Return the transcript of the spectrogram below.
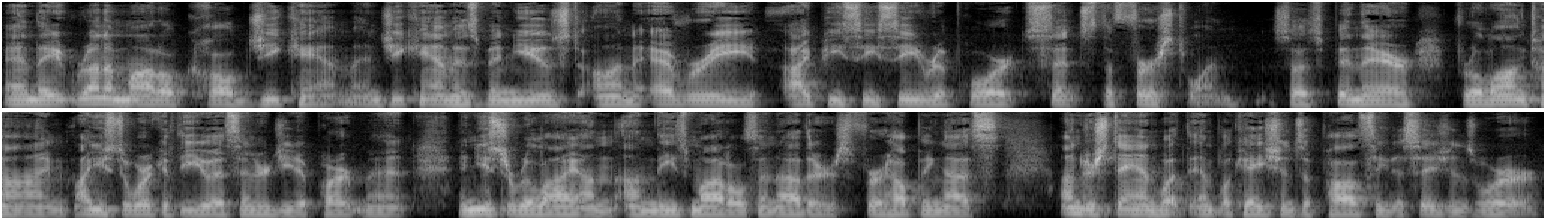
And they run a model called GCAM, and GCAM has been used on every IPCC report since the first one. So it's been there for a long time. I used to work at the U.S. Energy Department and used to rely on, on these models and others for helping us understand what the implications of policy decisions were.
